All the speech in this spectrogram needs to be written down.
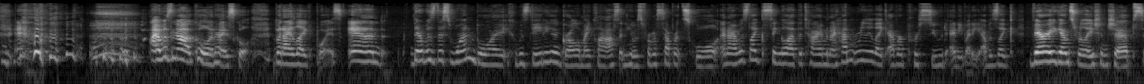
I was not cool in high school, but I liked boys. And there was this one boy who was dating a girl in my class and he was from a separate school and I was like single at the time and I hadn't really like ever pursued anybody. I was like very against relationships,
